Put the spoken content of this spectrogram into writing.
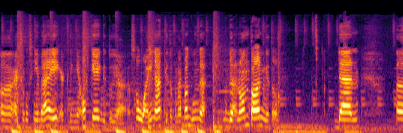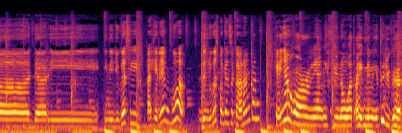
uh, eksekusinya baik actingnya oke okay, gitu ya. So why not gitu? Kenapa gue nggak nggak nonton gitu? Dan uh, dari ini juga sih akhirnya gue dan juga semakin sekarang kan kayaknya horror yang if you know what I mean itu juga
